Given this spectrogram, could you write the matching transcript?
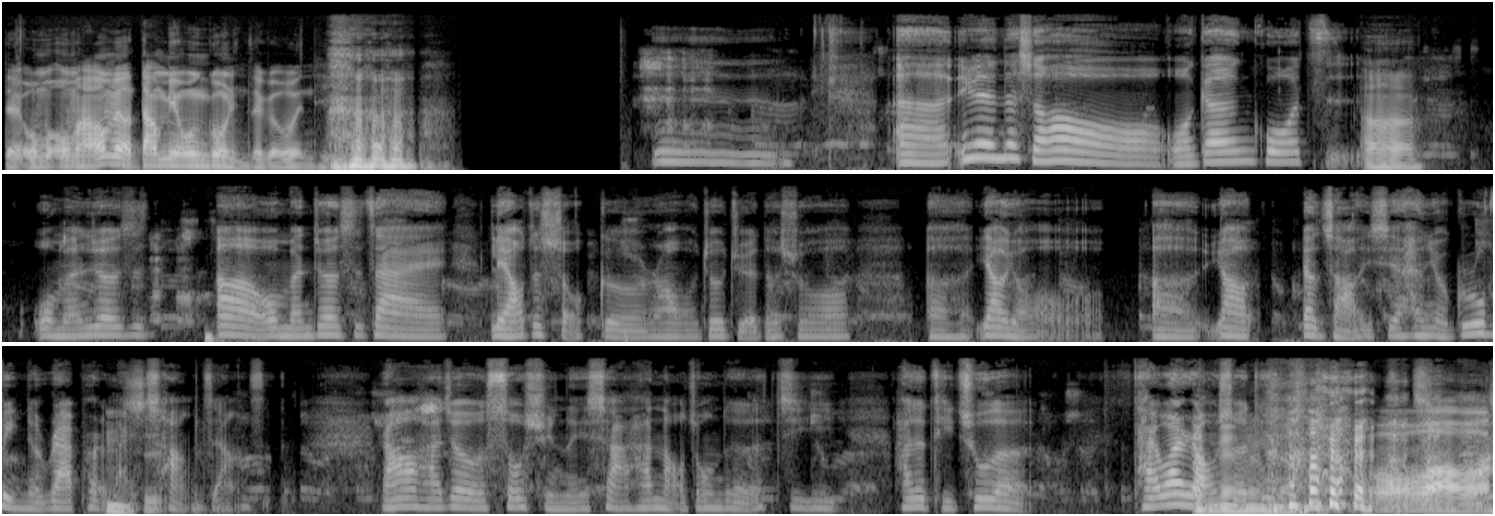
对我们，我们好像没有当面问过你这个问题。嗯，呃，因为那时候我跟郭子，嗯哼，我们就是，呃，我们就是在聊这首歌，然后我就觉得说，呃，要有，呃，要要找一些很有 grooving 的 rapper 来唱这样子，然后他就搜寻了一下他脑中的记忆，他就提出了台湾饶舌啊没有没有天没有哦哇 哇，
